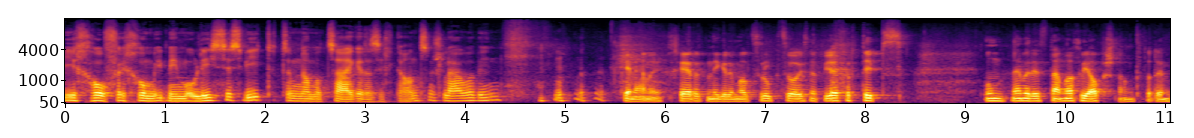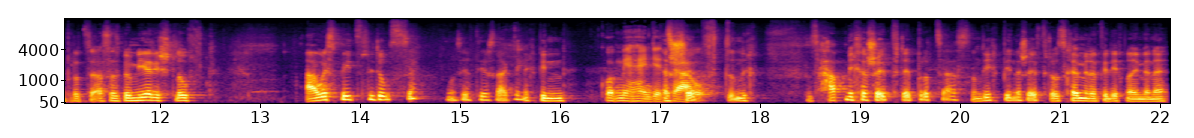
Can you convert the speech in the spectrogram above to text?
Ich hoffe, ich komme mit meinem Ulysses weiter, um nochmal zu zeigen, dass ich ganz ein Schlauer bin. genau, wir kehren dann mal zurück zu unseren Büchertipps und nehmen jetzt dann mal ein bisschen Abstand von dem Prozess. Also bei mir ist die Luft auch ein bisschen draußen, muss ich dir sagen. Ich bin Gut, wir haben jetzt erschöpft auch... und ich, es hat mich erschöpft, der Prozess, und ich bin erschöpft. Das können wir dann vielleicht noch in einem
